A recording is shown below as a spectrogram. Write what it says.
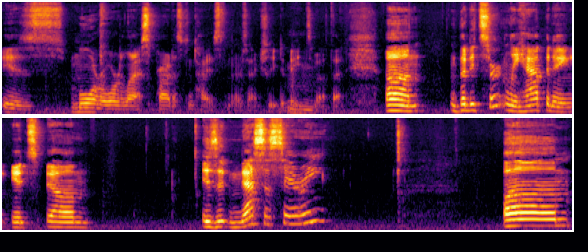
is more or less Protestantized, and there's actually debates Mhm. about that. Um, but it's certainly happening. It's um, is it necessary? Um,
